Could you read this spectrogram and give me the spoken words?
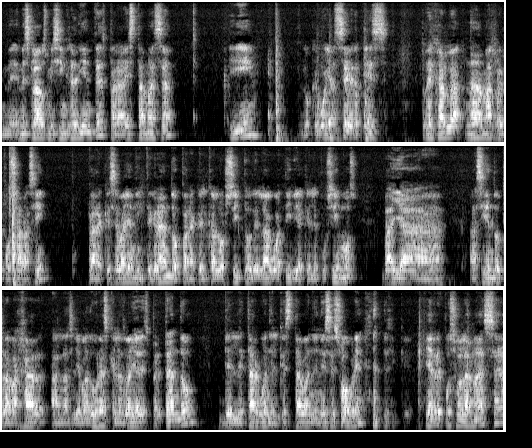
mezclados mis ingredientes para esta masa y lo que voy a hacer es dejarla nada más reposar así para que se vayan integrando, para que el calorcito del agua tibia que le pusimos vaya haciendo trabajar a las levaduras, que las vaya despertando del letargo en el que estaban en ese sobre. ya reposó la masa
